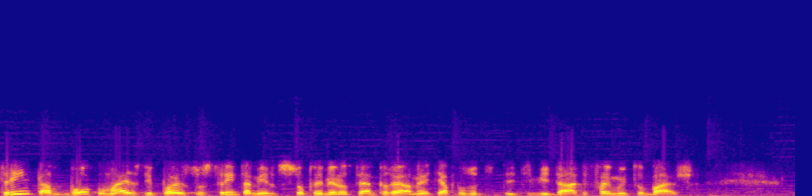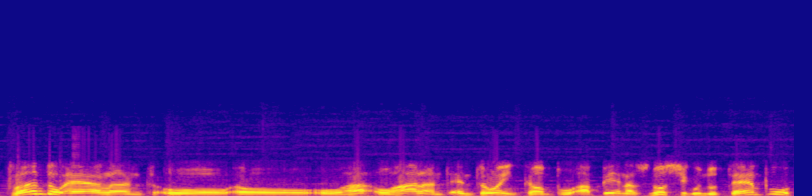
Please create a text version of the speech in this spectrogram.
30, um pouco mais depois dos 30 minutos do primeiro tempo, realmente a produtividade foi muito baixa. Quando o, o, o, o Haaland entrou em campo apenas no segundo tempo,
